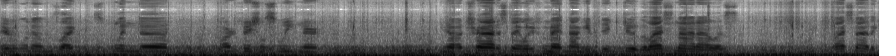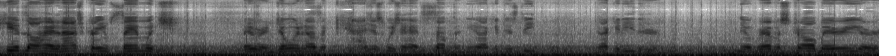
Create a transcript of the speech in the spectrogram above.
every one of them's like Splenda, artificial sweetener. You know, I try to stay away from that not get addicted to it, but last night I was, last night the kids all had an ice cream sandwich. They were enjoying it. I was like, I just wish I had something. You know, I could just eat, I could either you know, grab a strawberry or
